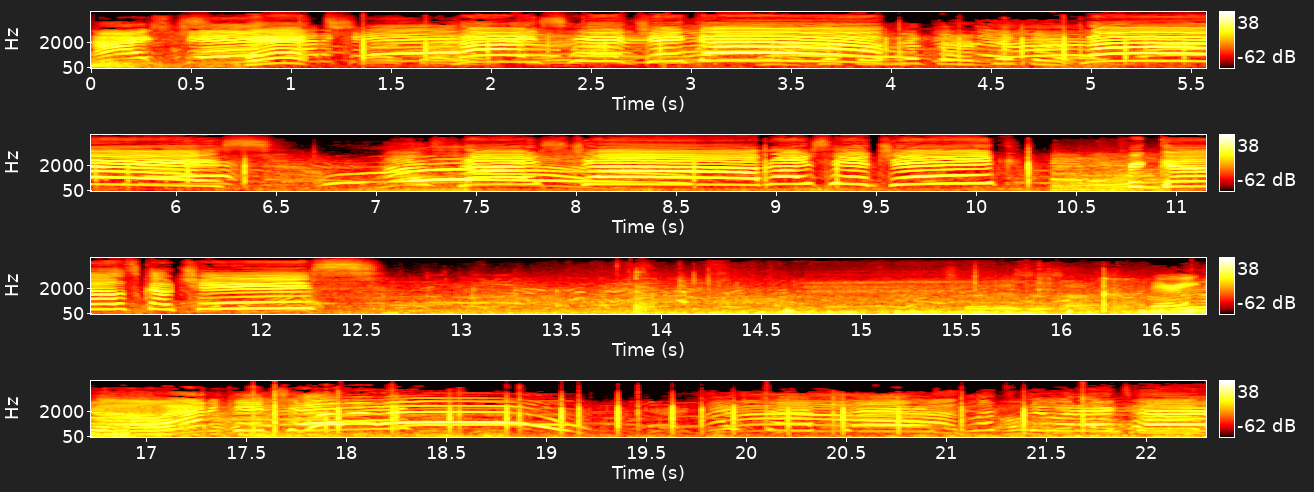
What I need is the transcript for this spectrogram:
Nice, Jake. Hit! Nice hit, Jacob! Get there, get there. Nice! Nice job! Nice hit, Jake! Here we go. Let's go, Chase. There you go. Attica, Chase. Nice job, Chase. Let's do it, Anchor.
